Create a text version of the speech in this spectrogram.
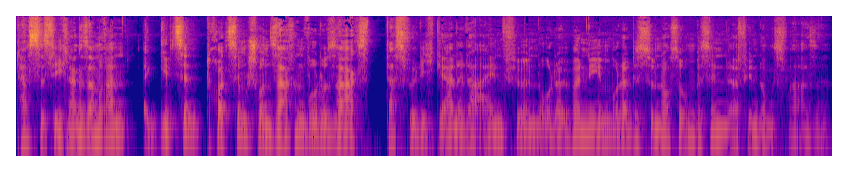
Tastest dich langsam ran. Gibt es denn trotzdem schon Sachen, wo du sagst, das würde ich gerne da einführen oder übernehmen oder bist du noch so ein bisschen in der Erfindungsphase?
